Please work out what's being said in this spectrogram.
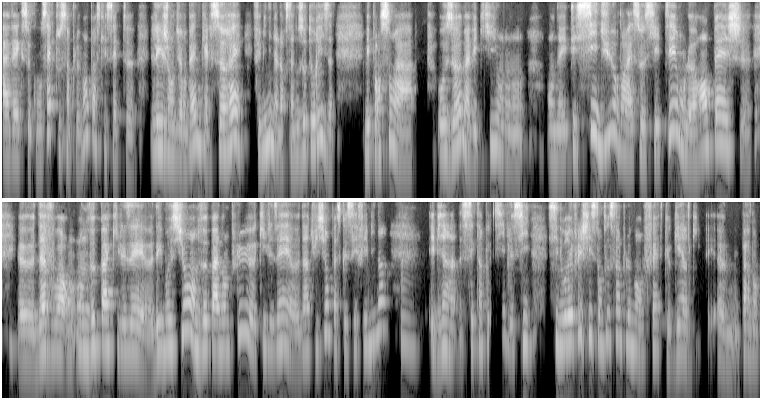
avec ce concept, tout simplement parce qu'il y a cette légende urbaine qu'elle serait féminine. Alors ça nous autorise. Mais pensons à, aux hommes avec qui on, on, a été si dur dans la société, on leur empêche euh, d'avoir, on, ne veut pas qu'ils aient euh, d'émotions, on ne veut pas non plus euh, qu'ils aient d'intuition parce que c'est féminin. Mm. Eh bien, c'est impossible. Si, si nous réfléchissons tout simplement au fait que Gerd, pardon,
